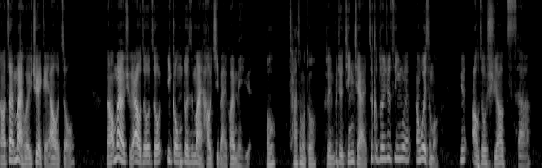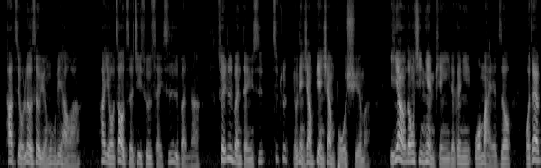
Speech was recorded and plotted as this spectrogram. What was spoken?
然后再卖回去给澳洲，然后卖回去给澳洲之后，一公吨是卖好几百块美元。哦，差这么多？所以你不觉得听起来这个东西就是因为啊？为什么？因为澳洲需要纸啊。它只有垃圾原物料啊，它有造纸的技术是谁？是日本啊，所以日本等于是这就有点像变相剥削嘛。一样的东西你很便宜的，跟你我买了之后，我在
